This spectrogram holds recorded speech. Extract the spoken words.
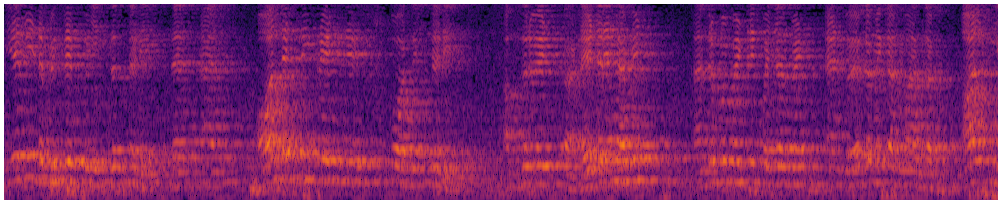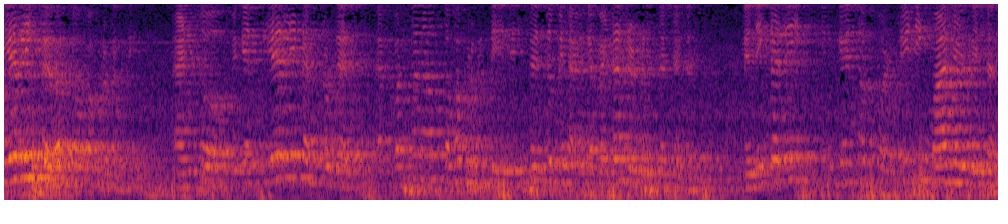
clearly depicted in the study that as all the three criteria used for this study, observed uh, dietary habits, anthropometric measurements and biochemical markers all clearly favor Kapha Prakriti. And so we can clearly conclude that a person of Kapha Prakriti is said to be having a better nutritional status. Clinically, in case of treating malnutrition,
